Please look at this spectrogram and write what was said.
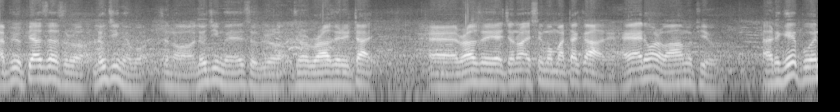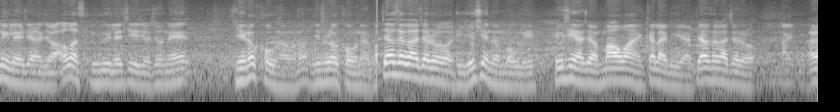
အပြီးတော့ပြဆက်ဆိုတော့လုံးကြည့်မယ်ပေါ့ကျွန်တော်လုံးကြည့်မယ်ဆိုပြီးတော့ကျွန်တော် browser တွေတိုက်အဲ browser ရဲ့ကျွန်တော်အစင်ပေါ်မှာတက်ကြတယ်အဲအဲ့တော့တော့ဘာမှမဖြစ်ဘူးအဲတကယ်ပွဲနေလဲကြာကျွန်တော်အောက်ကလူတွေလည်းကြည့်ကြကျွန်တော်လည်းရင်တော့ခုံတာပေါ့နော်ရင်တော့ခုံတယ်ပြဆက်ကကျတော့ဒီရုပ်ရှင်တော့မဟုတ်လေရုပ်ရှင်ကကျတော့မှားဝိုင်းကတ်လိုက်လို့ရပြဆက်ကကျတော့အဲ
